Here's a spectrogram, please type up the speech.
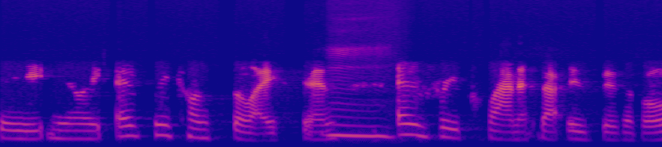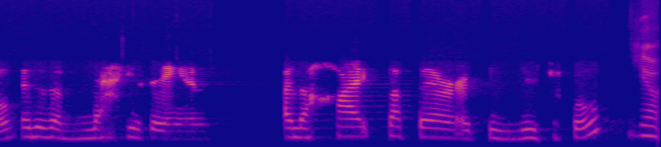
see nearly every constellation Mm, every planet that is visible. It is amazing, and and the hikes up there are beautiful. Yeah.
